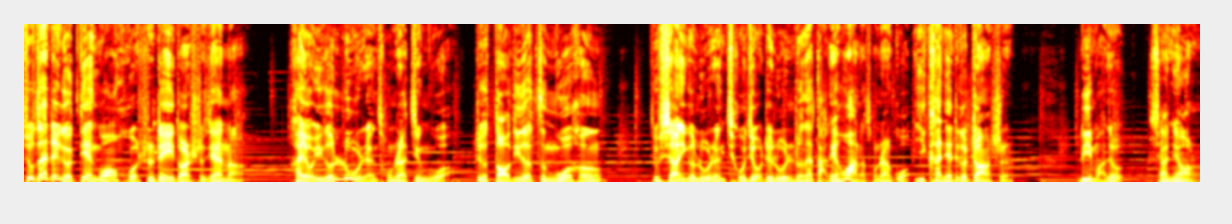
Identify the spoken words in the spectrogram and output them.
就在这个电光火石这一段时间呢，还有一个路人从这儿经过，这个倒地的曾国恒就向一个路人求救，这路人正在打电话呢，从这儿过，一看见这个仗势，立马就吓尿了。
